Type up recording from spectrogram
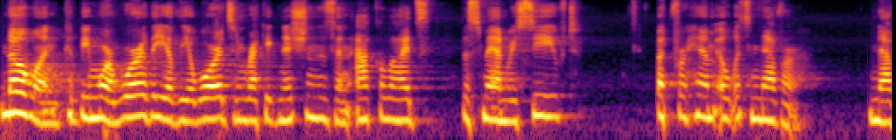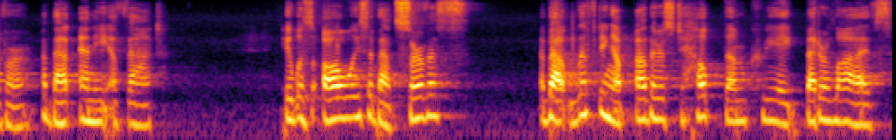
No one could be more worthy of the awards and recognitions and accolades this man received, but for him it was never never about any of that. It was always about service, about lifting up others to help them create better lives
